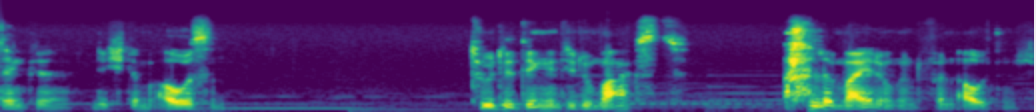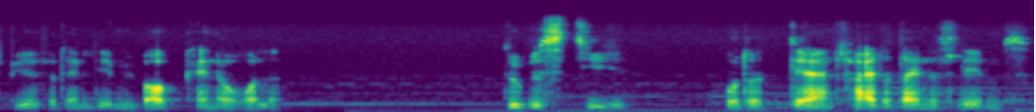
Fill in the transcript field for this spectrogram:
denke nicht im Außen. Tu die Dinge, die du magst. Alle Meinungen von außen spielen für dein Leben überhaupt keine Rolle. Du bist die oder der Entscheider deines Lebens.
